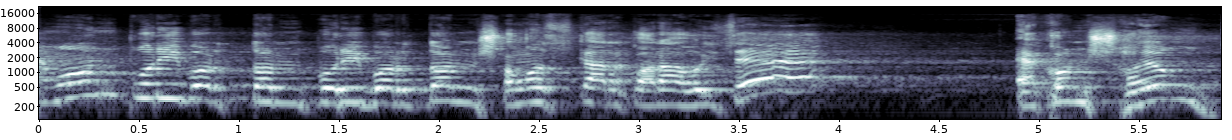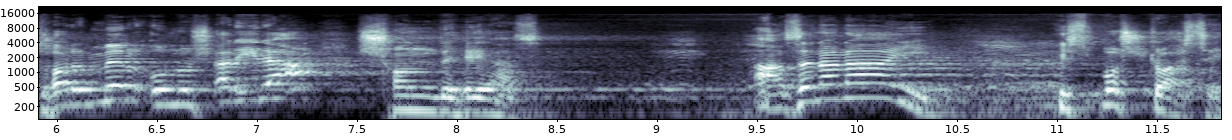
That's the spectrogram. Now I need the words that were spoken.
এমন পরিবর্তন পরিবর্তন সংস্কার করা হয়েছে, এখন স্বয়ং ধর্মের অনুসারীরা সন্দেহে আছে। আছে না নাই? স্পষ্ট আছে।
